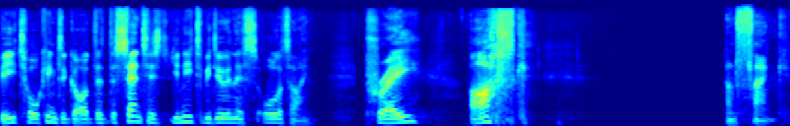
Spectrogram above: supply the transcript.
be talking to God. The, the sense is you need to be doing this all the time. Pray, ask, and thank.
